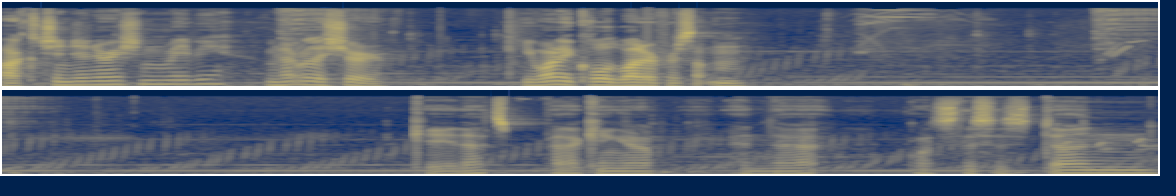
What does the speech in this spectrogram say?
oxygen generation, maybe? I'm not really sure. He wanted cold water for something. Okay, that's backing up, and that, once this is done,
